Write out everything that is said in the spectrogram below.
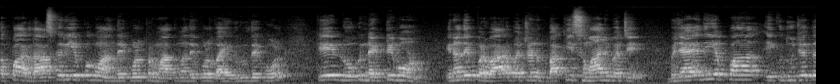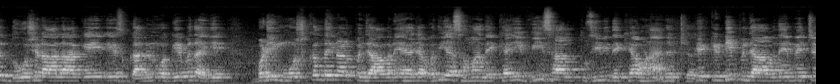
ਆਪਾਂ ਅਰਦਾਸ ਕਰੀਏ ਭਗਵਾਨ ਦੇ ਕੋਲ ਪ੍ਰਮਾਤਮਾ ਦੇ ਕੋਲ ਵਾਹਿਗੁਰੂ ਦੇ ਕੋਲ ਕਿ ਲੋਕ 네ਗੇਟਿਵ ਹੋਣ ਇਹਨਾਂ ਦੇ ਪਰਿਵਾਰ ਬਚਣ ਬਾਕੀ ਸਮਾਜ ਬਚੇ ਬਜਾਏ ਦੀ ਆਪਾਂ ਇੱਕ ਦੂਜੇ ਤੇ ਦੋਸ਼ ਲਾ ਲਾ ਕੇ ਇਸ ਗੱਲ ਨੂੰ ਅੱਗੇ ਵਧਾਈਏ ਬੜੀ ਮੁਸ਼ਕਲ ਦੇ ਨਾਲ ਪੰਜਾਬ ਨੇ ਇਹੋ ਜਿਹਾ ਵਧੀਆ ਸਮਾਂ ਦੇਖਿਆ ਜੀ 20 ਸਾਲ ਤੁਸੀਂ ਵੀ ਦੇਖਿਆ ਹੋਣਾ। ਕਿ ਕਿੱਡੀ ਪੰਜਾਬ ਦੇ ਵਿੱਚ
